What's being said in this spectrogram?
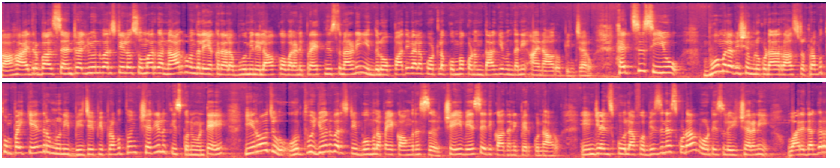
కా హైదరాబాద్ సెంట్రల్ యూనివర్సిటీలో సుమారుగా నాలుగు వందల ఎకరాల భూమిని లాక్కోవాలని ప్రయత్నిస్తున్నారని ఇందులో పదివేల కోట్ల కుంభకోణం దాగి ఉందని ఆయన ఆరోపించారు. హెచ్సిసియు భూముల విషయంలో కూడా రాష్ట్ర ప్రభుత్వంపై కేంద్రంలోని బీజేపీ ప్రభుత్వం చర్యలు తీసుకుని ఉంటే ఈరోజు ఉర్దూ యూనివర్సిటీ భూములపై కాంగ్రెస్ చేయి వేసేది కాదని పేర్కొన్నారు. ఇండియన్ స్కూల్ ఆఫ్ బిజినెస్ కూడా నోటీసులు ఇచ్చారని వారి దగ్గర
